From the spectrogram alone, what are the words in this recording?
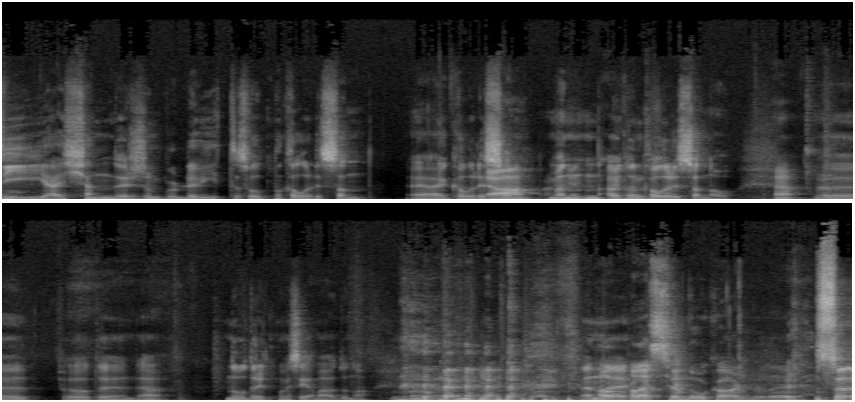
De jeg kjenner som burde vite sånt, nå kaller de Sun. Jeg kaller de Ja, Sun, men Audun kaller de Sun O. Ja. Uh, og det, ja, noe dritt må vi si om Audun. Men Han, eh, han er Sunno-karen. Så,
